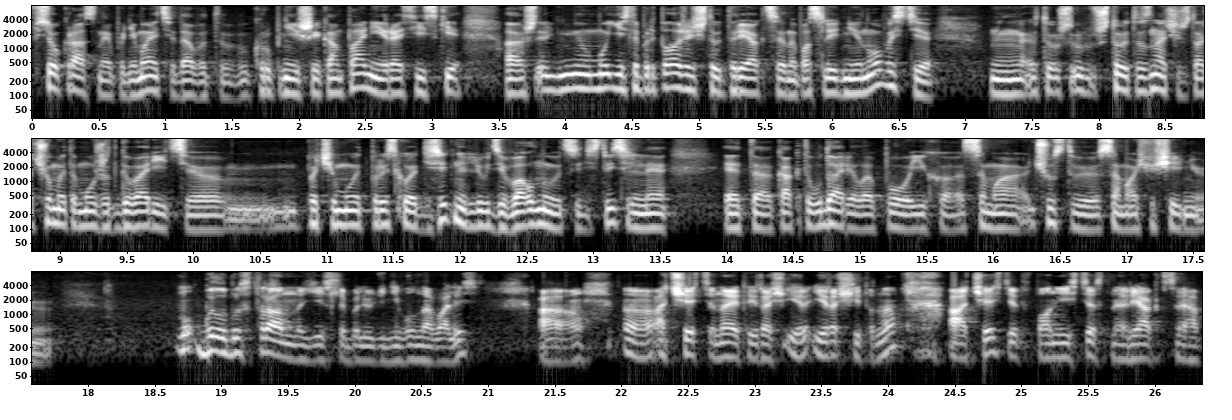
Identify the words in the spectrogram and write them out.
все красное, понимаете, да, вот крупнейшие компании российские. А ну, если предположить, что это реакция на последние новости, то что это значит, о чем это может говорить, почему это происходит? Действительно, люди волнуются, действительно действительно это как-то ударило по их э, самочувствию, самоощущению? Ну, было бы странно, если бы люди не волновались. А, а, отчасти на это и рассчитано, а отчасти это вполне естественная реакция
